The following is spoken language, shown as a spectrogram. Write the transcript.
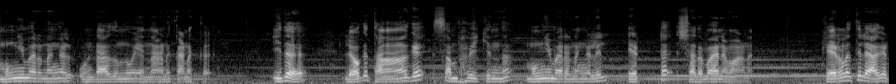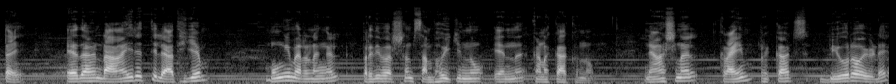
മുങ്ങിമരണങ്ങൾ ഉണ്ടാകുന്നു എന്നാണ് കണക്ക്. ഇത് ലോകത്താകെ സംഭവിക്കുന്ന മുങ്ങിമരണങ്ങളിൽ എട്ട് ശതമാനമാണ്. കേരളത്തിലാകട്ടെ ഏതാണ്ട് ആയിരത്തിലധികം മുങ്ങിമരണങ്ങൾ പ്രതിവർഷം സംഭവിക്കുന്നു എന്ന് കണക്കാക്കുന്നു. നാഷണൽ ക്രൈം റെക്കോർഡ്സ് ബ്യൂറോയുടെ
